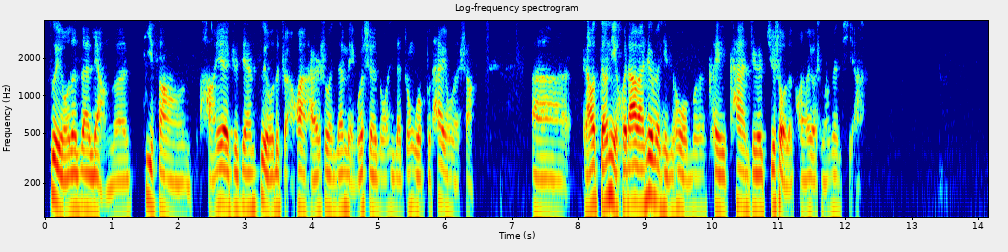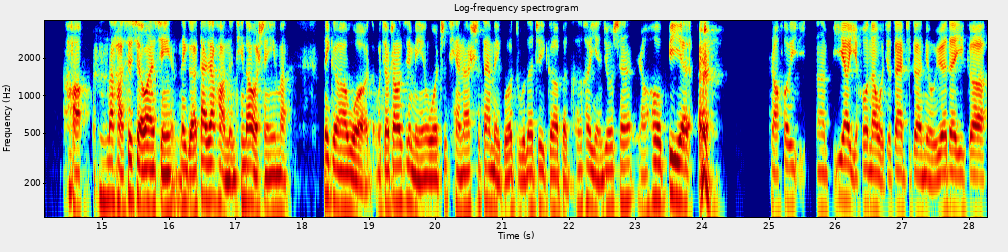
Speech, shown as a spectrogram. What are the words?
自由的在两个地方行业之间自由的转换？还是说你在美国学的东西在中国不太用得上？啊，然后等你回答完这个问题之后，我们可以看这个举手的朋友有什么问题啊？好，那好，谢谢万行。那个大家好，能听到我声音吗？那个我我叫张继明，我之前呢是在美国读的这个本科和研究生，然后毕业，然后嗯毕业以后呢，我就在这个纽约的一个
